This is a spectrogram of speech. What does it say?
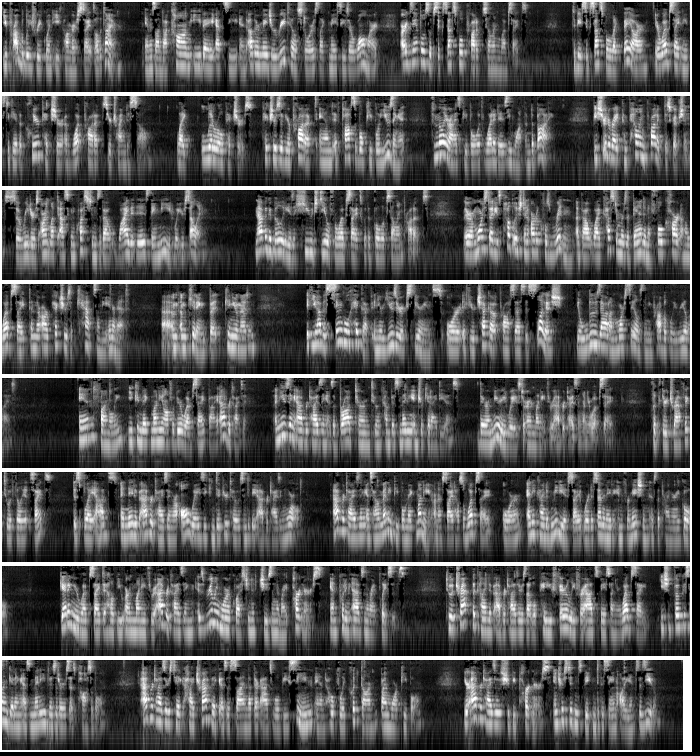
You probably frequent e commerce sites all the time. Amazon.com, eBay, Etsy, and other major retail stores like Macy's or Walmart are examples of successful product selling websites. To be successful like they are, your website needs to give a clear picture of what products you're trying to sell. Like literal pictures, pictures of your product, and if possible, people using it, familiarize people with what it is you want them to buy. Be sure to write compelling product descriptions so readers aren't left asking questions about why it is they need what you're selling. Navigability is a huge deal for websites with a goal of selling products. There are more studies published and articles written about why customers abandon a full cart on a website than there are pictures of cats on the internet. Uh, I'm, I'm kidding, but can you imagine? If you have a single hiccup in your user experience, or if your checkout process is sluggish, you'll lose out on more sales than you probably realize. And finally, you can make money off of your website by advertising. I'm using advertising as a broad term to encompass many intricate ideas. There are myriad ways to earn money through advertising on your website. Click through traffic to affiliate sites, display ads, and native advertising are all ways you can dip your toes into the advertising world. Advertising is how many people make money on a side hustle website, or any kind of media site where disseminating information is the primary goal. Getting your website to help you earn money through advertising is really more a question of choosing the right partners and putting ads in the right places. To attract the kind of advertisers that will pay you fairly for ad space on your website, you should focus on getting as many visitors as possible. Advertisers take high traffic as a sign that their ads will be seen and hopefully clicked on by more people. Your advertisers should be partners interested in speaking to the same audience as you.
